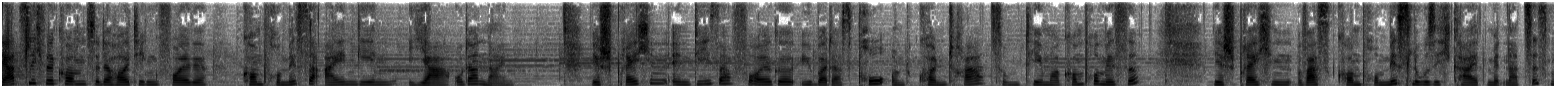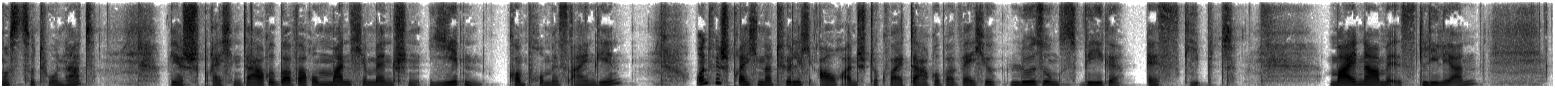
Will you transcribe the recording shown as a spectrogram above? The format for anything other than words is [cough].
Herzlich willkommen zu der heutigen Folge Kompromisse eingehen, ja oder nein. Wir sprechen in dieser Folge über das Pro und Contra zum Thema Kompromisse. Wir sprechen, was Kompromisslosigkeit mit Narzissmus zu tun hat. Wir sprechen darüber, warum manche Menschen jeden Kompromiss eingehen. Und wir sprechen natürlich auch ein Stück weit darüber, welche Lösungswege es gibt. Mein Name ist Lilian.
